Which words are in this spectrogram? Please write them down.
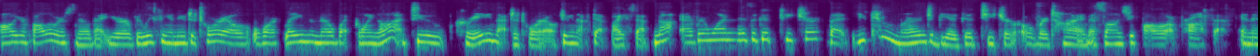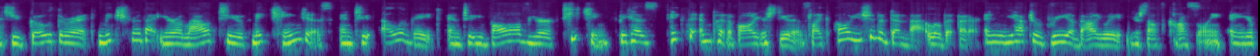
all your followers followers know that you're releasing a new tutorial or letting them know what's going on to creating that tutorial, doing that step by step. Not everyone is a good teacher, but you can learn to be a good teacher over time as long as you follow a process. And as you go through it, make sure that you're allowed to make changes and to elevate and to evolve your teaching because take the input of all your students like, oh, you should have done that a little bit better. And you have to reevaluate yourself constantly and you're,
